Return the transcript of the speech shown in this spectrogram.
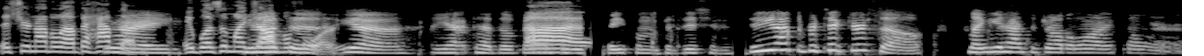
that you're not allowed to have right. them. It wasn't my you job before. yeah. You have to have those boundaries uh, based on the position. Do you have to protect yourself? Like you have to draw the line somewhere.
